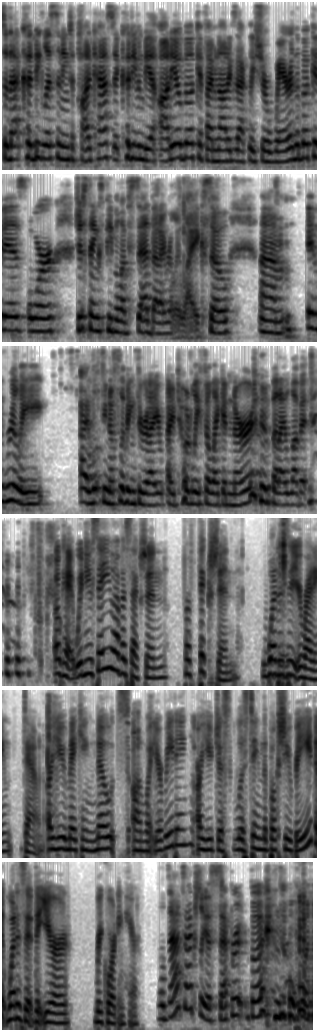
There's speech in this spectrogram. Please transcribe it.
So that could be listening to podcasts. It could even be an audiobook if I'm not exactly sure where in the book it is, or just things people have said that I really like. So um, it really. I look, you know, flipping through it, I, I totally feel like a nerd, but I love it. okay. When you say you have a section for fiction, what mm-hmm. is it you're writing down? Are you making notes on what you're reading? Are you just listing the books you read? What is it that you're recording here? Well, that's actually a separate book, the one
